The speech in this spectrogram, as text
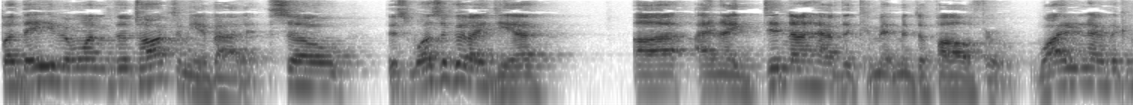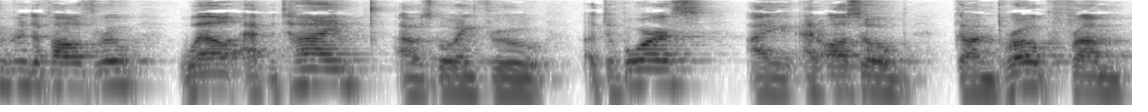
but they even wanted to talk to me about it. So this was a good idea. Uh, and I did not have the commitment to follow through. Why didn't I have the commitment to follow through? Well, at the time, I was going through a divorce. I had also gone broke from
